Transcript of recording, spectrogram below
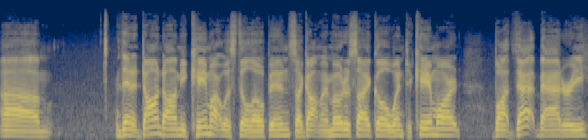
Um, then it dawned on me Kmart was still open, so I got my motorcycle, went to Kmart, bought that battery,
